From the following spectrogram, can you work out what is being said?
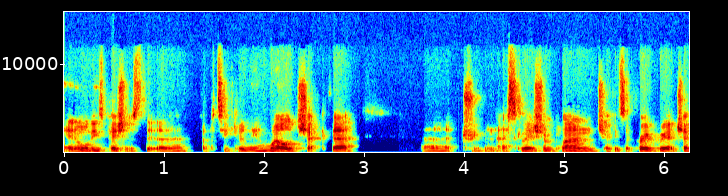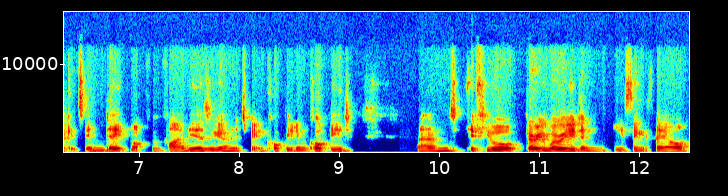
in all these patients that are, particularly unwell, check their uh, treatment escalation plan, check it's appropriate, check it's in date, not from five years ago and it's been copied and copied. And if you're very worried and you think they are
